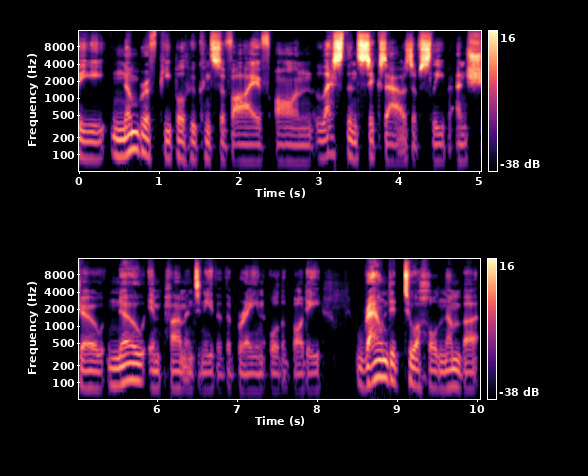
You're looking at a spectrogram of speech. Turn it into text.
the number of people who can survive on less than six hours of sleep and show no impairment in either the brain or the body rounded to a whole number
